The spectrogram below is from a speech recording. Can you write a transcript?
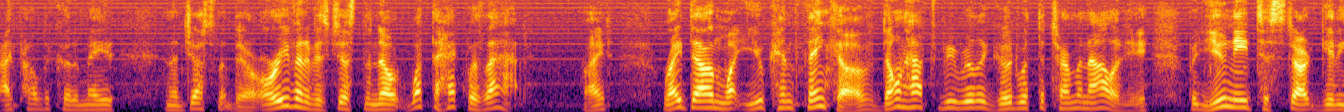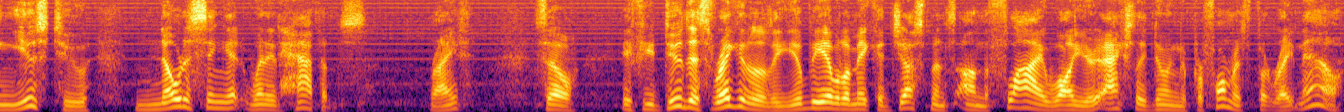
I probably could have made an adjustment there. Or even if it's just the note, what the heck was that? Right? Write down what you can think of. Don't have to be really good with the terminology, but you need to start getting used to noticing it when it happens. Right? So if you do this regularly, you'll be able to make adjustments on the fly while you're actually doing the performance. But right now,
